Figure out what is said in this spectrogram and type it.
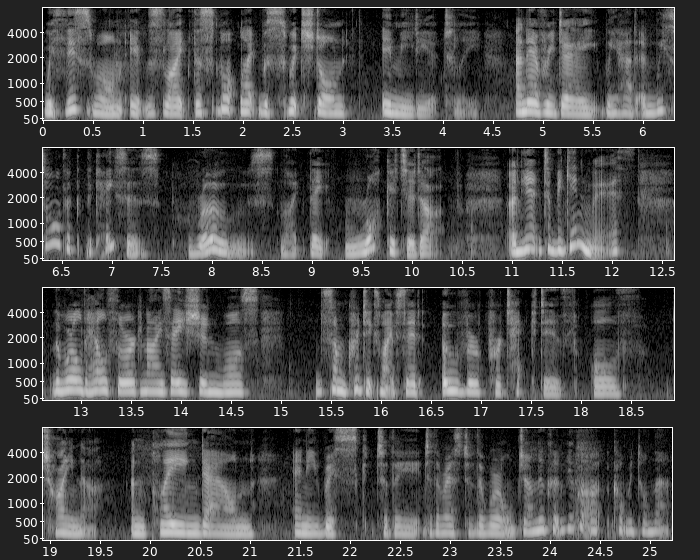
with this one, it was like the spotlight was switched on immediately. And every day we had, and we saw the, the cases rose, like they rocketed up. And yet, to begin with, the World Health Organization was, some critics might have said, overprotective of China and playing down any risk to the to the rest of the world. Gianluca, have you got a comment on that?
